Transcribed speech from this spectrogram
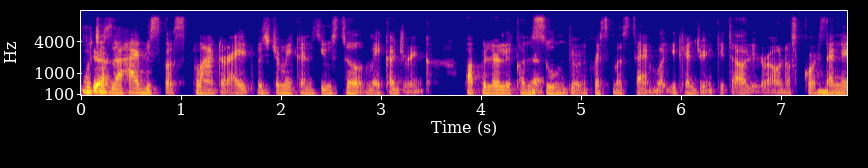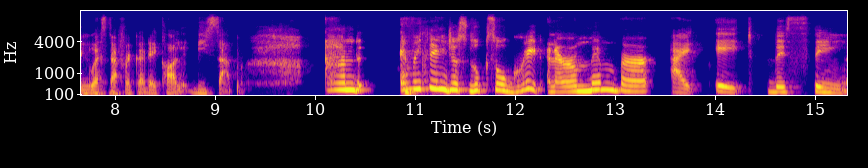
which yeah. is a hibiscus plant right which jamaicans use to make a drink popularly consumed yeah. during Christmas time, but you can drink it all year round, of course. And in mm-hmm. West Africa, they call it bisap. And everything just looked so great. And I remember I ate this thing.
